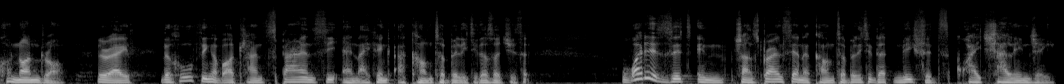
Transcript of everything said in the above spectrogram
conundrum, right? The whole thing about transparency and I think accountability. That's what you said. What is it in transparency and accountability that makes it quite challenging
